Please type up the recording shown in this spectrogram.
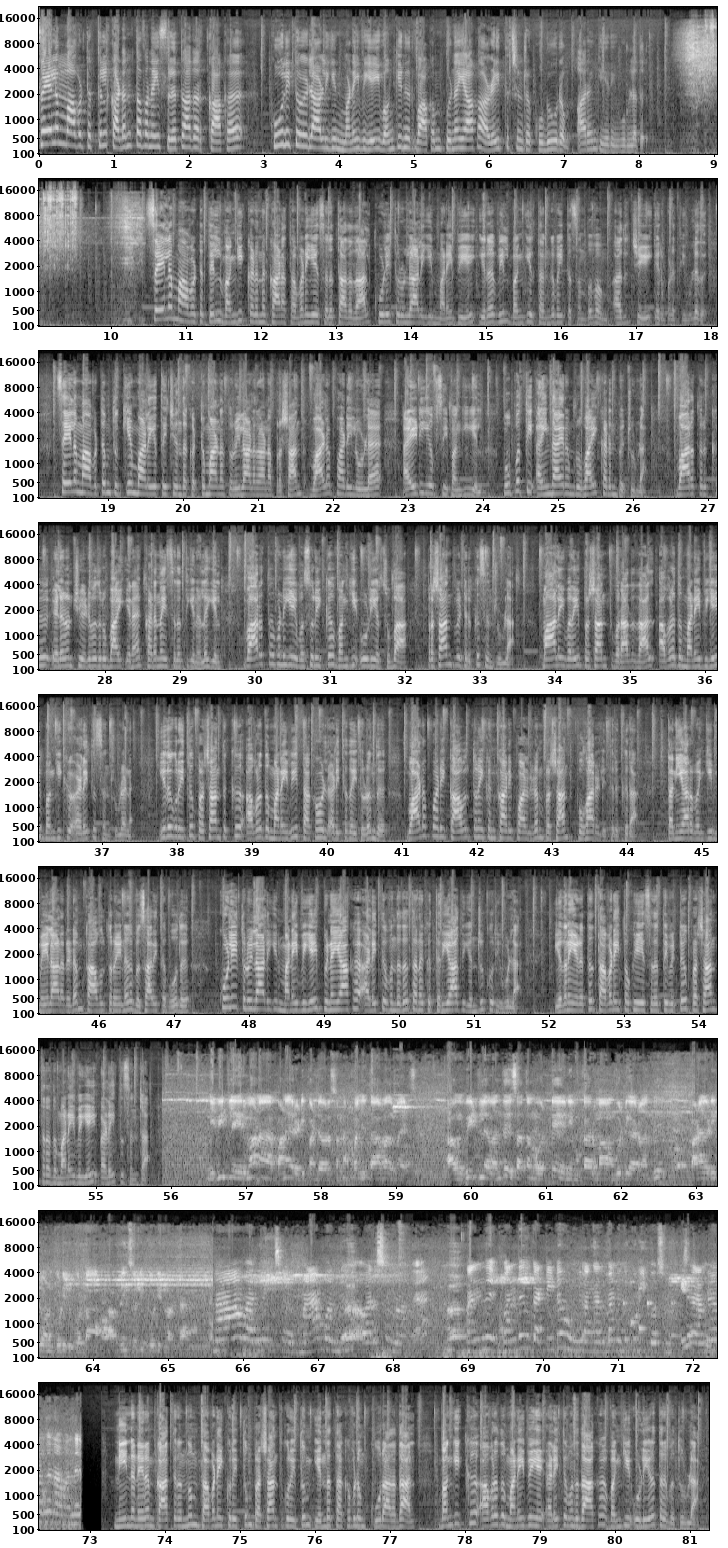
சேலம் மாவட்டத்தில் கடன் தவணை செலுத்தாததற்காக கூலி தொழிலாளியின் மனைவியை வங்கி நிர்வாகம் பிணையாக அழைத்துச் சென்ற கொடூரம் அரங்கேறியுள்ளது. சேலம் மாவட்டத்தில் வங்கிக் கடனுக்கான தவணையை செலுத்தாததால் கூலி தொழிலாளியின் மனைவியை இரவில் வங்கியில் தங்க வைத்த சம்பவம் அதிர்ச்சியை ஏற்படுத்தியுள்ளது. சேலம் மாவட்டம் துக்கியம்பாளையத்தைச் சேர்ந்த கட்டுமான தொழிலாளரான பிரசாந்த் வாழப்பாடியில் உள்ள ஐடிஎஃப்சி வங்கியில் முப்பத்தி ஐந்தாயிரம் ரூபாய் கடன் பெற்றுள்ளார். வாரத்திற்கு எழுநூற்றி எழுபது ரூபாய் என கடனை செலுத்திய நிலையில் வாரத்தவணையை வசூலிக்க வங்கி ஊழியர் சுபா பிரசாந்த் வீட்டிற்கு சென்றுள்ளார். மாலை வரை பிரசாந்த் வராததால் அவரது மனைவியை வங்கிக்கு அழைத்து சென்றுள்ளனர். இதுகுறித்து பிரசாந்துக்கு அவரது மனைவி தகவல் அளித்ததைத் தொடர்ந்து வாழப்பாடி காவல்துறை கண்காணிப்பாளரிடம் பிரசாந்த் புகார் அளித்திருக்கிறார். தனியார் வங்கி மேலாளரிடம் காவல்துறையினர் விசாரித்தபோது கூலி தொழிலாளியின் மனைவியை பிணையாக அழைத்து வந்தது தனக்கு தெரியாது என்று கூறியுள்ளார். இதனையடுத்து தவணை தொகையை செலுத்திவிட்டு பிரசாந்த் தனது மனைவியை அழைத்து சென்றார். நீ வீட்டில் இருமா நான் பணம் ரெடி பண்ணிட்டு வர சொன்னேன். கொஞ்சம் தாமதமாயிருச்சு அவங்க வீட்டில் வந்து சத்தம் போட்டு நீ உட்காருமா அவங்க வீட்டுக்காரர் வந்து பணம் கட்டிட்டு உனக்கு கூட்டிகிட்டு போட்டோம் அப்படின்னு சொல்லி கூட்டிகிட்டு வந்துட்டாங்க. நான் வரலைங்க சார் மேம் வந்து வர சொன்னாங்க. வந்து வந்து கட்டிட்டு உங்களுக்கு அங்கே ஹஸ்பண்ட் வந்து கூட்டிகிட்டு போக சொன்னாங்க. சார் அதனால தான் நான் வந்தேன் நீண்ட நேரம் காத்திருந்தும் தவணை குறித்தும் பிரசாந்த் குறித்தும் எந்த தகவலும் கூறாததால் வங்கிக்கு அவரது மனைவியை அழைத்து வந்ததாக வங்கி ஊழியர் தெரிவித்துள்ளார்.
